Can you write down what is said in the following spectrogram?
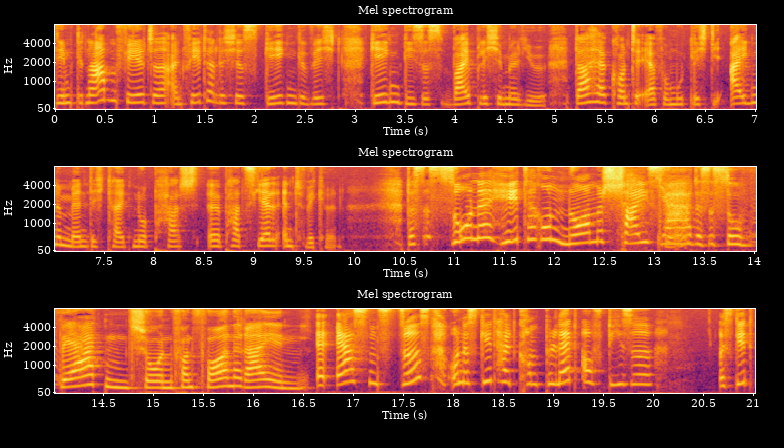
Dem Knaben fehlte ein väterliches Gegengewicht gegen dieses weibliche Milieu. Daher konnte er vermutlich die eigene Männlichkeit nur pas äh, partiell entwickeln. Das ist so eine heteronorme Scheiße. Ja, das ist so wertend schon von vornherein. Äh, erstens das und es geht halt komplett auf diese, es geht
